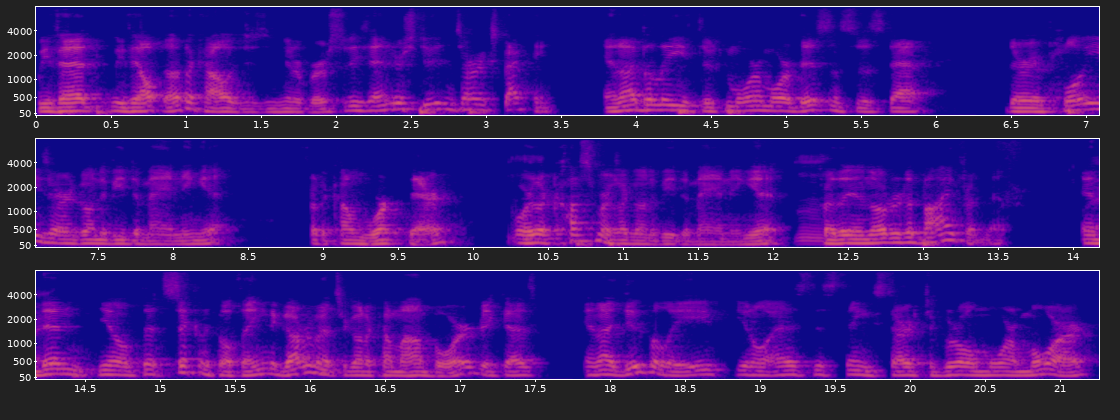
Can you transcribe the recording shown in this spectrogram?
We've had we've helped other colleges and universities, and their students are expecting. And I believe there's more and more businesses that their employees are going to be demanding it for to come work there, or their customers are going to be demanding it mm. for the, in order to buy from them. And right. then you know that cyclical thing, the governments are going to come on board because, and I do believe you know as this thing starts to grow more and more,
